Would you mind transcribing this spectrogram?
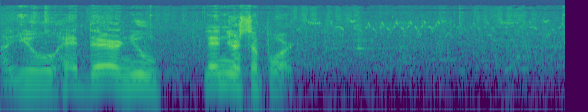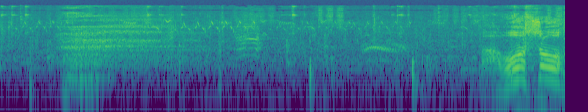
Now, you head there and you lend your support. Baboso,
